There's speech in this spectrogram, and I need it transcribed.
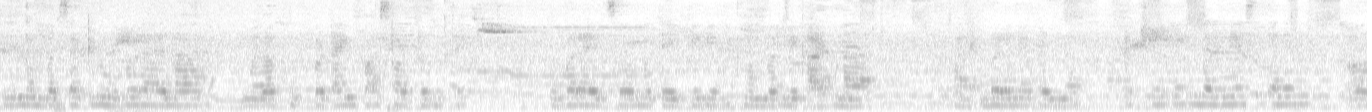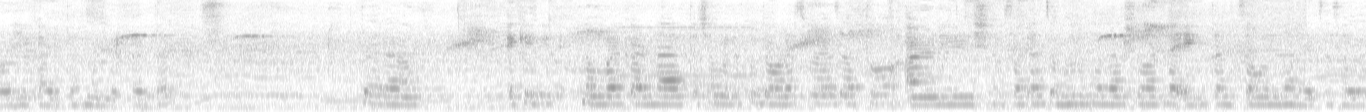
तरी नंबरसाठी उभं राहायला मला खूप टाईमपास वाटत होते. उभं राहायचं मग ते एक एक नंबर मी काढणार काय भरण्या काढणार ॲक्च्युली बदली असं त्याला हे काढतात नंबर काढतात. तर एक एक नंबर काढणार. त्याच्यामध्ये पण तेवढाच वेळ जातो आणि श सगळ्यांचं भरून मला शेवटला एकदाच जाऊन भरायचं सगळं.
